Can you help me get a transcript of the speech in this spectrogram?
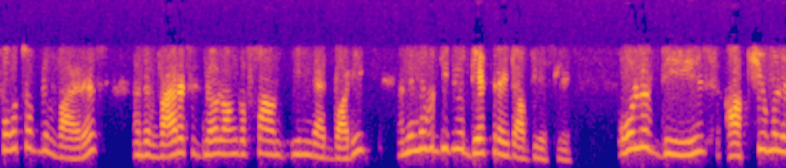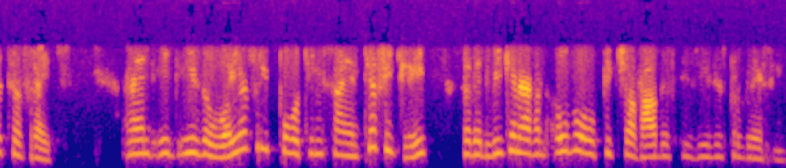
fought off the virus, and the virus is no longer found in that body. And then they would give you a death rate, obviously. All of these are cumulative rates and it is a way of reporting scientifically so that we can have an overall picture of how this disease is progressing.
